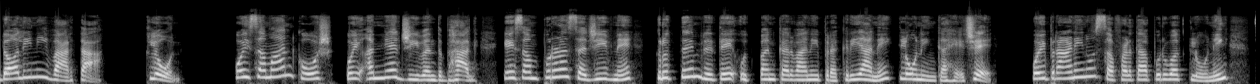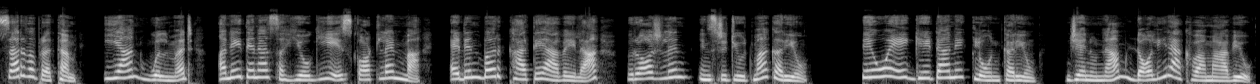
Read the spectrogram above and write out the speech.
ડોલીની વાર્તા. ક્લોન. કોઈ સમાન કોષ, કોઈ અન્ય જીવંત ભાગ કે સંપૂર્ણ સજીવને કૃત્રિમ રીતે ઉત્પન્ન કરવાની પ્રક્રિયાને ક્લોનિંગ કહે છે. કોઈ પ્રાણીનું સફળતાપૂર્વક ક્લોનિંગ સર્વપ્રથમ ઇયાન વુલમટ અને તેના સહયોગીએ સ્કોટલેન્ડમાં એડિનબર્ગ ખાતે આવેલા રોજલેન ઇન્સ્ટિટ્યૂટમાં કર્યું. તેઓએ ઘેટાને ક્લોન કર્યું, જેનું નામ ડોલી રાખવામાં આવ્યું.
